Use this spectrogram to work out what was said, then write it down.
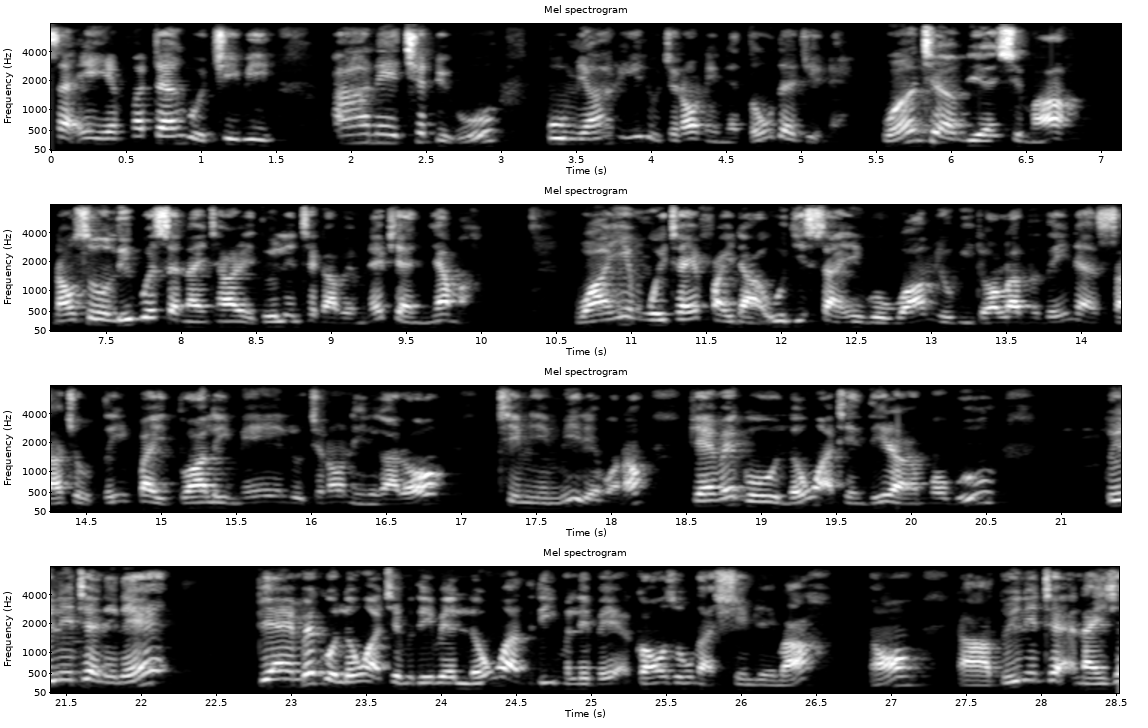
ဆိုင်ရင်ရဲ့မှတ်တမ်းကိုကြည့်ပြီးအားနည်းချက်တွေကိုပုံများတယ်လို့ကျွန်တော်အနေနဲ့သုံးသပ်ခြင်းတယ် World Championship မှာနောက်ဆုံးလေးပွဲဆက်နိုင်ထားတဲ့သွေးလင်းထက်ကပဲမနေ့ပြန်ညမှာ ဝါရင်မွေထိုင်းဖိုက်တာဦးကြီးဆိုင်ကိုဝါမျိုးပြီးဒေါ်လာသသိန်းတန်စားချုပ်သိမ့်ပိုက်သွားလိမ့်မယ်လို့ကျွန်တော်အနေနဲ့ကတော့ထင်မြင်မိတယ်ပေါ့နော်ပြိုင်ဘက်ကိုလုံးဝအထင်သေးတာတော့မဟုတ်ဘူးသွေးလင်းထက်အနေနဲ့ပြိုင်ဘက်ကိုလုံးဝအထင်မသေးပဲလုံးဝသတိမလစ်ပဲအကောင်းဆုံးသာရှင်ပြိုင်ပါ နော်ဒါသွေးလင်းထက်အနိုင်ရ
